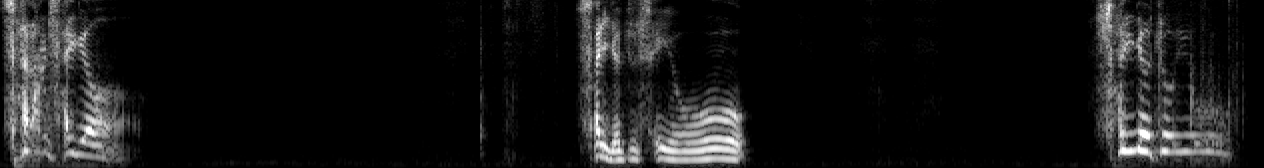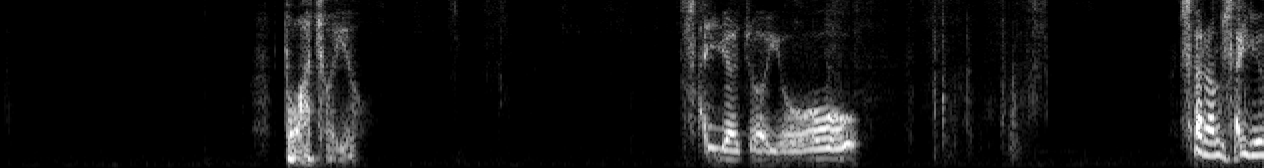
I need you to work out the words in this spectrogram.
사람 살려. 살려주세요. 살려줘요. 도와줘요. 살려줘요. 사람 살려.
